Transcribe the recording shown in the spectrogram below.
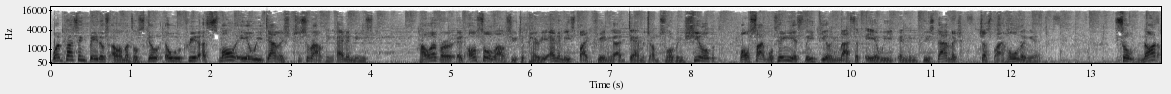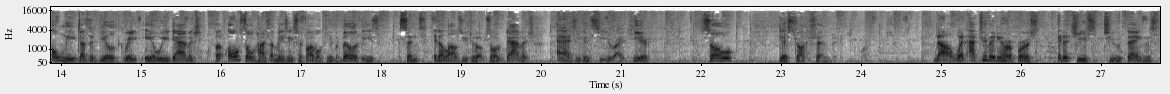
When pressing Beidou's elemental skill, it will create a small AoE damage to surrounding enemies. However, it also allows you to parry enemies by creating a damage-absorbing shield, while simultaneously dealing massive AoE and increased damage just by holding it. So not only does it deal great AoE damage, but also has amazing survival capabilities, since it allows you to absorb damage, as you can see right here. So, Destruction. Now, when activating her burst, it achieves two things.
